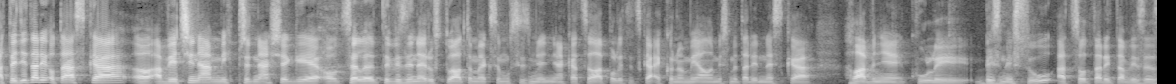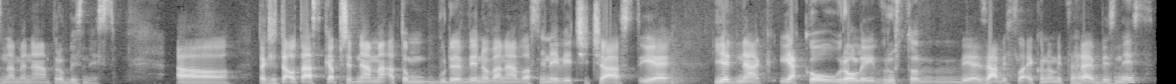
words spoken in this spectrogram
A teď je tady otázka, a většina mých přednášek je o celé ty vizi nerůstu a tom, jak se musí změnit nějaká celá politická ekonomie, ale my jsme tady dneska hlavně kvůli biznisu a co tady ta vize znamená pro biznis. A, takže ta otázka před náma, a tomu bude věnovaná vlastně největší část, je jednak, jakou roli v růstově závislé ekonomice hraje biznis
